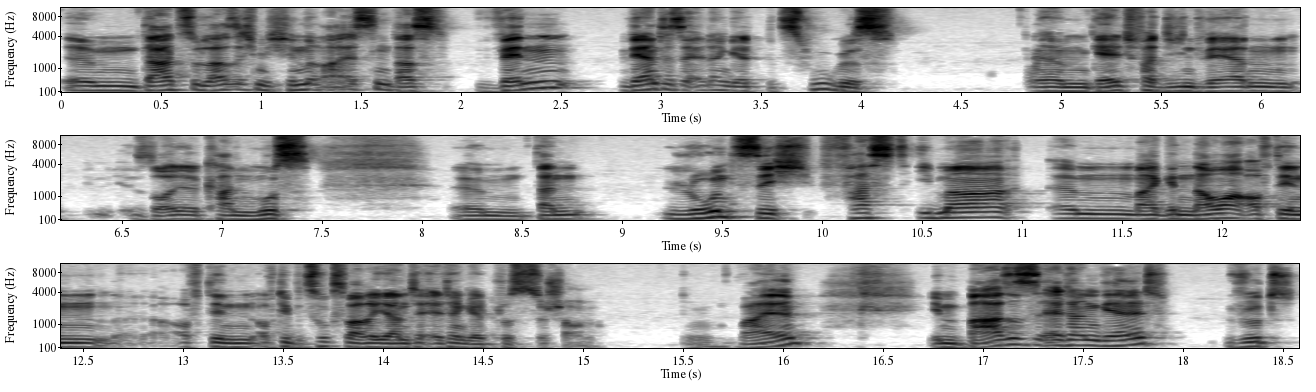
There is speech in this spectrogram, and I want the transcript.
ähm, dazu lasse ich mich hinreißen, dass wenn während des Elterngeldbezuges ähm, Geld verdient werden soll, kann, muss, ähm, dann lohnt sich fast immer ähm, mal genauer auf, den, auf, den, auf die Bezugsvariante Elterngeld Plus zu schauen. Weil im Basiselterngeld wird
